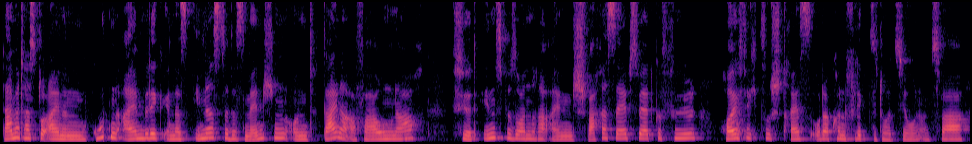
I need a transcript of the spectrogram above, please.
Damit hast du einen guten Einblick in das Innerste des Menschen und deiner Erfahrung nach führt insbesondere ein schwaches Selbstwertgefühl häufig zu Stress- oder Konfliktsituationen und zwar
